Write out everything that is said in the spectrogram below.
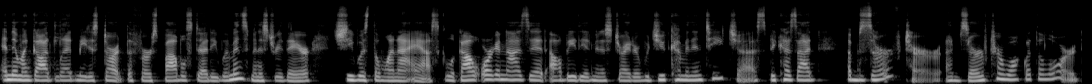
And then when God led me to start the first Bible study women's ministry there, she was the one I asked, Look, I'll organize it, I'll be the administrator. Would you come in and teach us? Because I'd observed her, observed her walk with the Lord.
